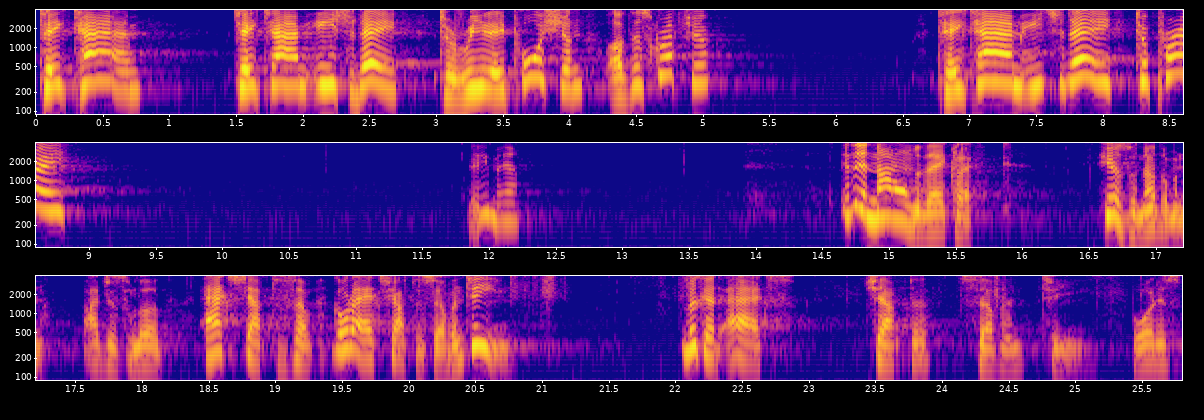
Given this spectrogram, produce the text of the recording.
take time, take time each day to read a portion of the scripture. Take time each day to pray. Amen. And then not only that, class, here's another one I just love. Acts chapter 7. Go to Acts chapter 17. Look at Acts chapter 17. Boy, this,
